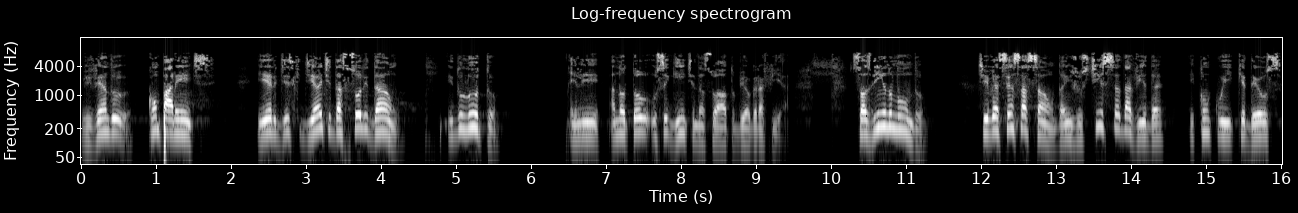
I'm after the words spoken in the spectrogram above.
vivendo com parentes. E ele diz que diante da solidão e do luto, ele anotou o seguinte na sua autobiografia. Sozinho no mundo, tive a sensação da injustiça da vida e concluí que Deus,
